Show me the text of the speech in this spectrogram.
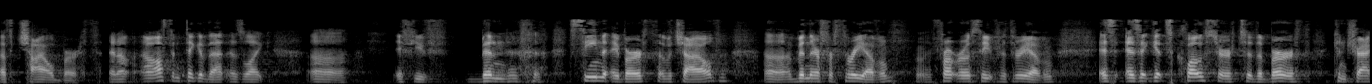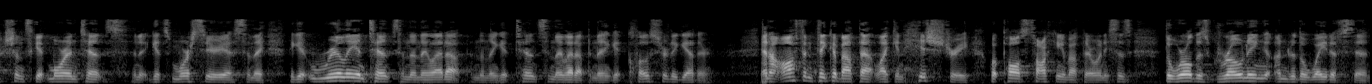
of childbirth. And I, I often think of that as like, uh, if you've been, seen a birth of a child, uh, I've been there for three of them, front row seat for three of them. As, as it gets closer to the birth, contractions get more intense and it gets more serious and they, they get really intense and then they let up and then they get tense and they let up and they get closer together. And I often think about that like in history, what Paul's talking about there when he says the world is groaning under the weight of sin.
